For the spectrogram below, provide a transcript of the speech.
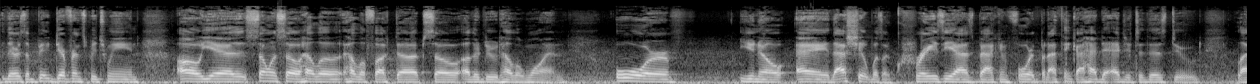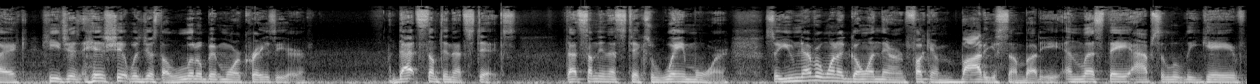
there's a big difference between, oh yeah, so and so hella hella fucked up, so other dude hella won, or you know, hey, that shit was a crazy ass back and forth, but I think I had to edge it to this dude. Like he just his shit was just a little bit more crazier. That's something that sticks. That's something that sticks way more. So you never want to go in there and fucking body somebody unless they absolutely gave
